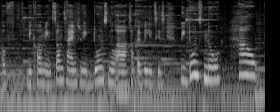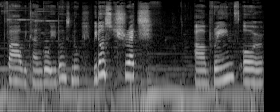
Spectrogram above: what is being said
of becoming. Sometimes we don't know our capabilities, we don't know how far we can go, you don't know, we don't stretch our brains or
